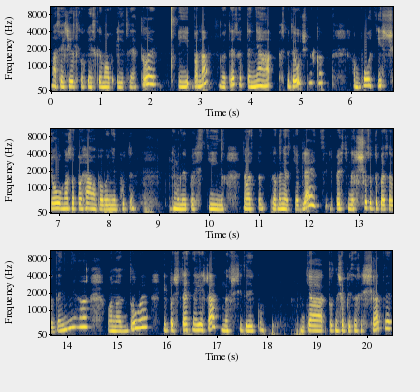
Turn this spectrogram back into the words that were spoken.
У нас є вчителька української мови і літератури, і вона веде завдання з підручника або ті, що у нас за програми повинні бути. Вони постійно на вас завдання з'являється і постійно, що це тебе завдання, вона дує і починає наїжджати на вчительку. Я тут не щоб її захищати,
